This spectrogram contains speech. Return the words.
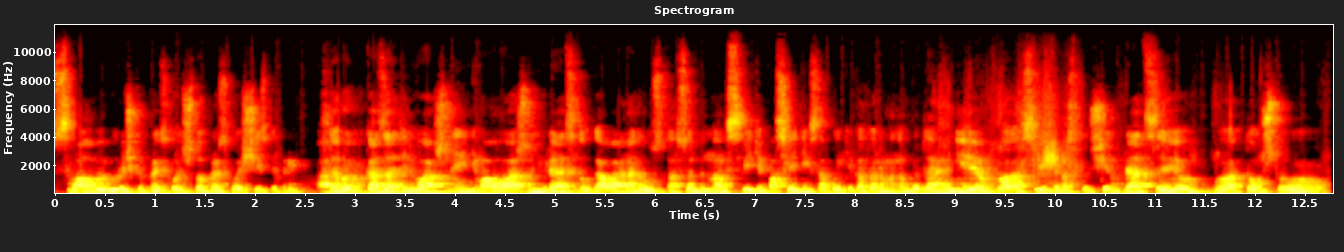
с валовой выручкой происходит, что происходит с чистой прибылью. А второй показатель важный, немаловажный, является долговая нагрузка, особенно в свете последних событий, которые мы наблюдаем в мире, в свете растущей инфляции, в том, что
